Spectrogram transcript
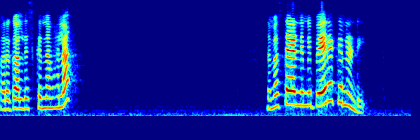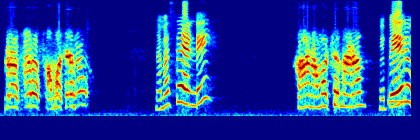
మరో కాల్ తీసుకుందాం. హలో నమస్తే అండి మీ పేరు ఎక్కడి నుండి సమస్యలు నమస్తే అండి. నమస్తే మేడం. మీ పేరు?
